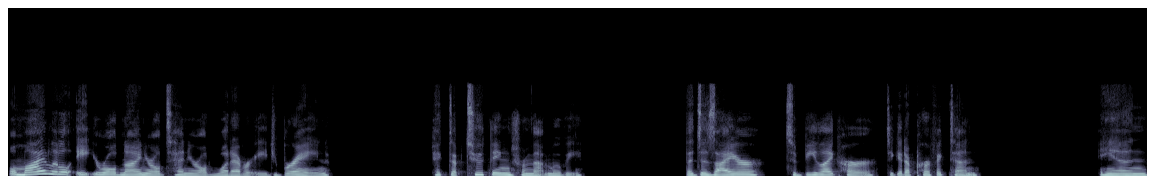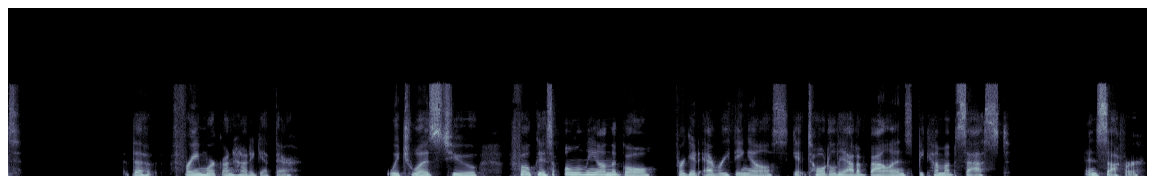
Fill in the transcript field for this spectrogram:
Well, my little eight year old, nine year old, 10 year old, whatever age brain picked up two things from that movie the desire to be like her, to get a perfect 10, and the framework on how to get there, which was to focus only on the goal, forget everything else, get totally out of balance, become obsessed, and suffer.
